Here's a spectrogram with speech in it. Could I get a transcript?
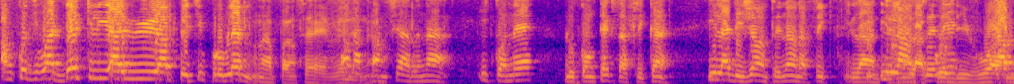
en Côte d'Ivoire, dès qu'il y a eu un petit problème, on a pensé à Hervé On a pensé à Renard. Il connaît le contexte africain. Il a déjà entraîné en Afrique. Il a entraîné, la Côte d'Ivoire.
